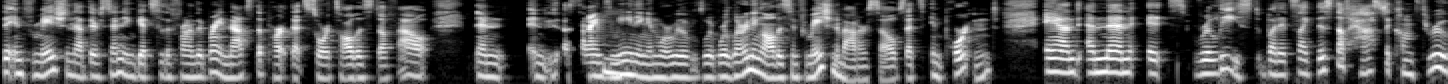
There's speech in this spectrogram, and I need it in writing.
the information that they're sending gets to the front of the brain. That's the part that sorts all this stuff out. And and assigns Mm. meaning and we're, we're learning all this information about ourselves that's important and and then it's released but it's like this stuff has to come through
